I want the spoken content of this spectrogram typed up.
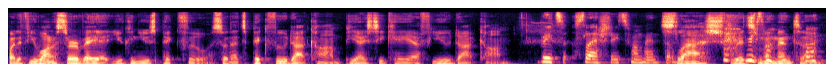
But if you want to survey it, you can use PickFu. So that's pickfu.com, P I C K F U.com Ritz slash Ritz Momentum. slash Ritz Momentum.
